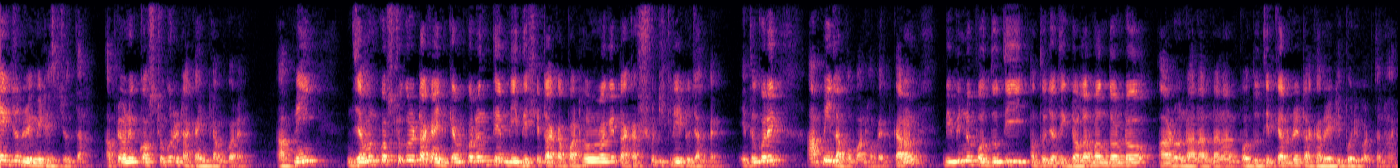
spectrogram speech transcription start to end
একজন রেমিটেন্স যোদ্ধা। আপনি অনেক কষ্ট করে টাকা ইনকাম করেন। আপনি যেমন কষ্ট করে টাকা ইনকাম করেন, তেমনি দেশে টাকা পাঠানোর আগে টাকার সঠিক রেটও জানবেন। এতে করে আপনি লাভবান হবেন। কারণ বিভিন্ন পদ্ধতি, আন্তর্জাতিক ডলার মানদণ্ড, আরও নানান নানান পদ্ধতির কারণে টাকার রেটই পরিবর্তন হয়।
